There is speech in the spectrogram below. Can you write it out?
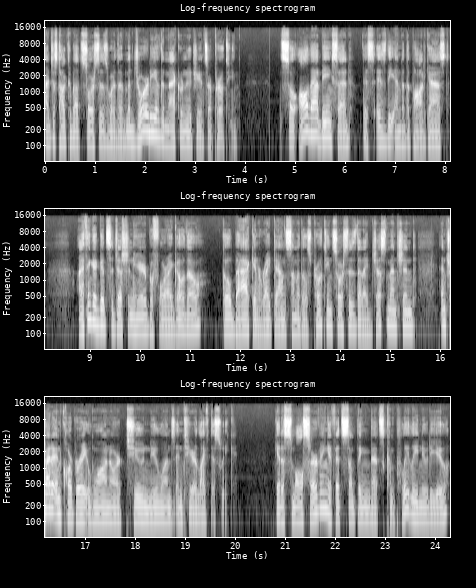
I just talked about sources where the majority of the macronutrients are protein. So, all that being said, this is the end of the podcast. I think a good suggestion here before I go, though, go back and write down some of those protein sources that I just mentioned and try to incorporate one or two new ones into your life this week. Get a small serving if it's something that's completely new to you,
